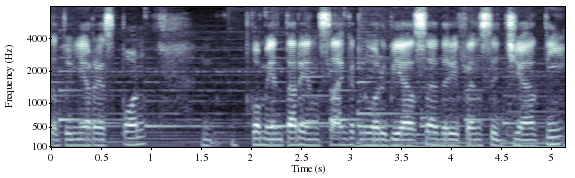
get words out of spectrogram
Tentunya respon komentar yang sangat luar biasa dari fans sejati.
